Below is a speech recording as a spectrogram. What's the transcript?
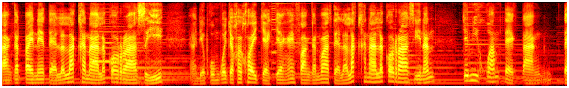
ต่างกันไปในแต่ละลัคนาแล้วก็ราศีเดี๋ยวผมก็จะค่อยๆ แจกแจงให้ฟังกันว่า แต่ละลัคนาแล้วก็ราศีนั้น จะมีความแตกต่างแต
